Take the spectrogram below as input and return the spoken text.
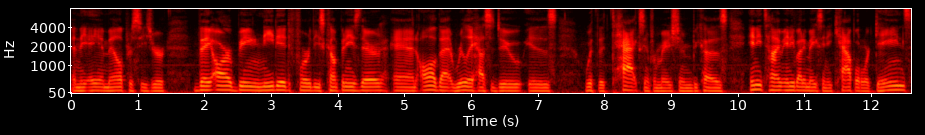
and the AML procedure they are being needed for these companies there and all of that really has to do is with the tax information because anytime anybody makes any capital gains,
